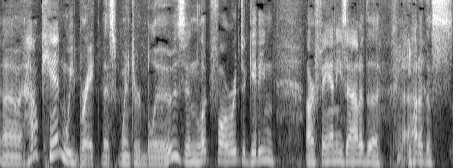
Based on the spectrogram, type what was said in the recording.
Uh, how can we break this winter blues and look forward to getting our fannies out of the out of the s-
